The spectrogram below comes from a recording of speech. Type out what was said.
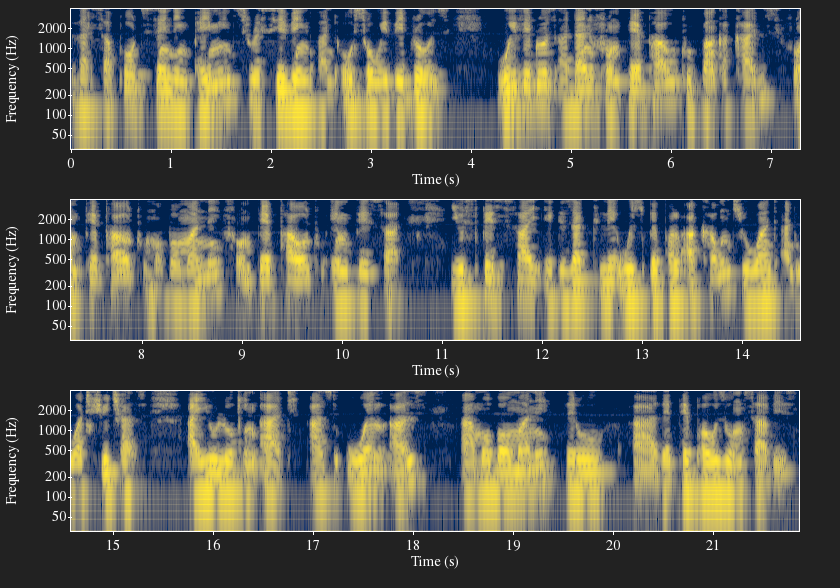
that support sending payments, receiving, and also withdrawals. Withdrawals are done from PayPal to bank cards, from PayPal to mobile money, from PayPal to M-Pesa. You specify exactly which PayPal account you want and what features are you looking at, as well as uh, mobile money through uh, the PayPal Xoom service.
